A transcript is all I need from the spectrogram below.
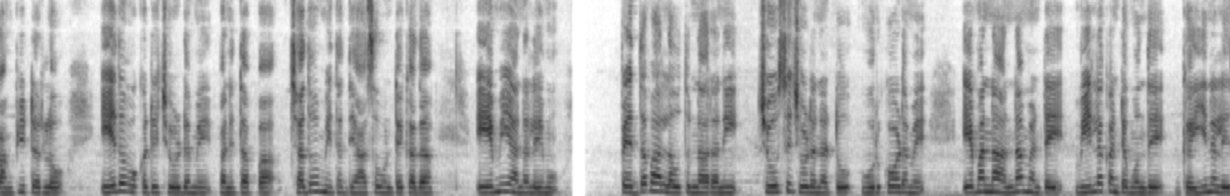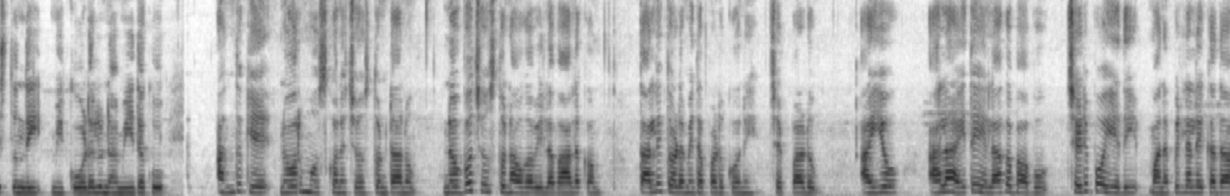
కంప్యూటర్లో ఏదో ఒకటి చూడడమే పని తప్ప చదువు మీద ధ్యాస ఉంటే కదా ఏమీ అనలేము. పెద్దవాళ్ళు అవుతున్నారని చూసి చూడనట్టు ఊరుకోవడమే. ఏమన్నా అన్నామంటే వీళ్ళకంటే ముందే గయ్యిన లేస్తుంది మీ కోడలు నా మీదకు. అందుకే నోరు మూసుకొని చూస్తుంటాను. నువ్వు చూస్తున్నావుగా వీళ్ళ వాలకం. తల్లి తొడ మీద పడుకొని చెప్పాడు. అయ్యో అలా అయితే ఎలాగ బాబు? చెడిపోయేది మన పిల్లలే కదా.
